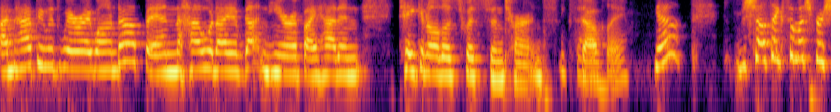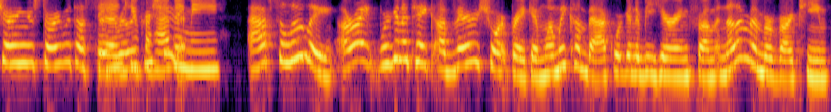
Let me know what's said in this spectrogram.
i'm happy with where i wound up and how would i have gotten here if i hadn't taken all those twists and turns exactly so yeah Michelle, thanks so much for sharing your story with us today. Thank I really you for having it. me. Absolutely. All right, we're going to take a very short break. And when we come back, we're going to be hearing from another member of our team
